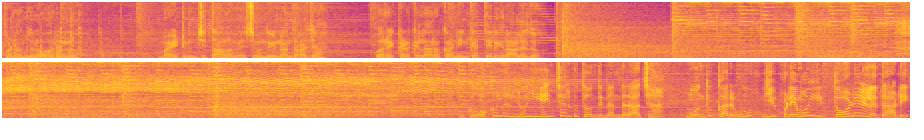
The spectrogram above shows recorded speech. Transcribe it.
ఉపనందుల వారిల్లు బయట నుంచి తాళం వేసి ఉంది నందరాజా. వారు ఎక్కడికి వెళ్ళారో కానీ ఇంకా తిరిగి రాలేదు. గోకులంలో ఏం జరుగుతోంది నందరాజా? ముందు కరువు ఇప్పుడేమో ఈ తోడేళ్ళ దాడి.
